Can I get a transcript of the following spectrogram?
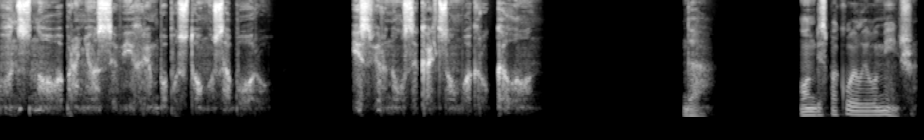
Он снова пронесся вихрем по пустому собору и свернулся кольцом вокруг колонн. Да, он беспокоил его меньше,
